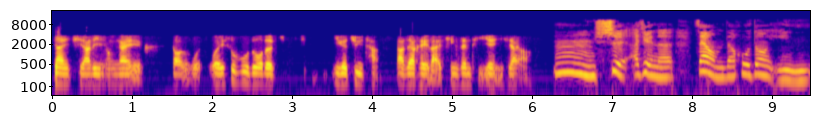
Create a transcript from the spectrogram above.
在其他地方应该也到为为数不多的一个剧场，大家可以来亲身体验一下啊。嗯，是，而且呢，在我们的互动影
